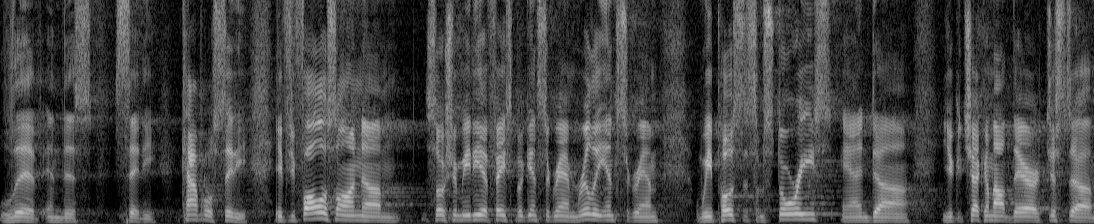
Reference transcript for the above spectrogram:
live in this city, capital city. If you follow us on um, social media, Facebook, Instagram, really Instagram, we posted some stories and uh, you can check them out there. Just, uh,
